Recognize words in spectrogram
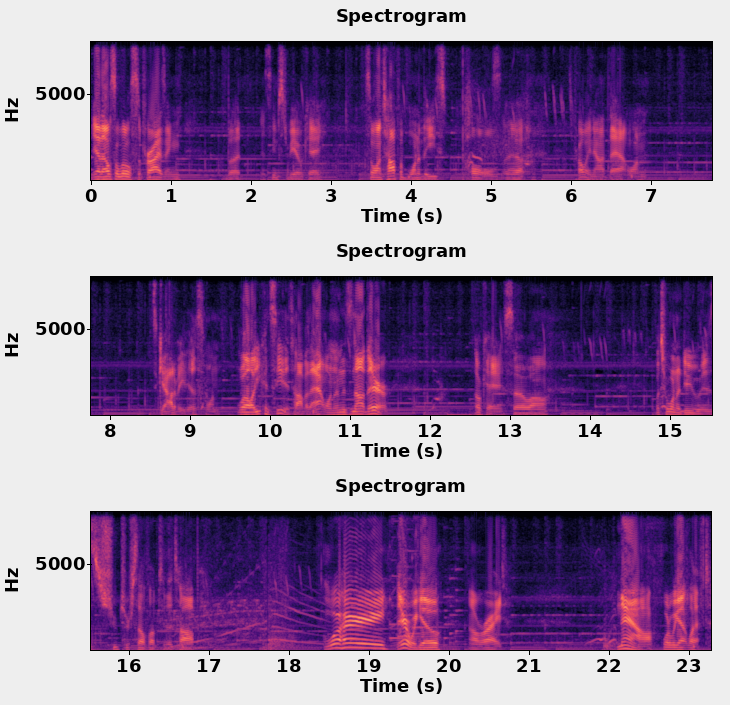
yeah, that was a little surprising, but it seems to be okay. So on top of one of these poles, uh, it's probably not that one. It's gotta be this one. Well, you can see the top of that one, and it's not there. Okay, so, uh, what you want to do is shoot yourself up to the top. Whoa, hey! There we go. Alright. Now, what do we got left?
